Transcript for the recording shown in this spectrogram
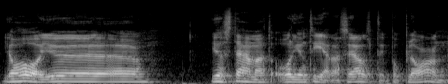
jag har ju just det här med att orientera sig alltid på plan.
